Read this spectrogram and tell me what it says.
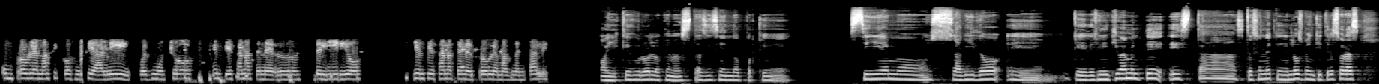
un problema psicosocial y pues muchos empiezan a tener delirios y empiezan a tener problemas mentales. Oye, qué duro lo que nos estás diciendo porque sí hemos sabido eh, que definitivamente esta situación de tener los 23 horas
